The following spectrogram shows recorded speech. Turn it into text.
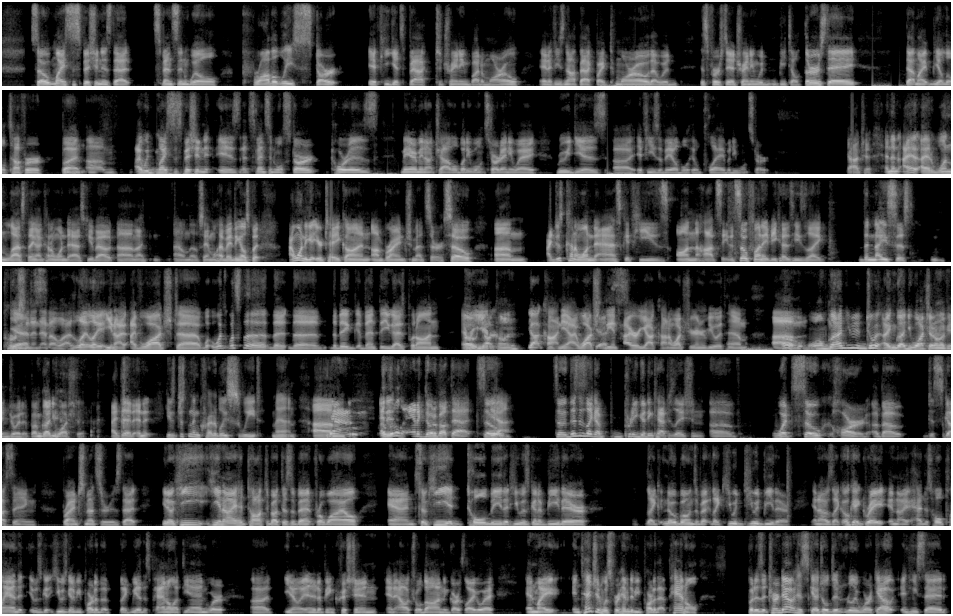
So my suspicion is that Svensson will probably start if he gets back to training by tomorrow. And if he's not back by tomorrow, that would his first day of training would be till Thursday. That might be a little tougher, but um, I would. My suspicion is that Svensson will start. Torres may or may not travel, but he won't start anyway. Ruidíaz, uh, if he's available, he'll play, but he won't start. Gotcha. And then I, I had one last thing I kind of wanted to ask you about. Um, I, I don't know if Sam will have anything else, but I wanted to get your take on on Brian Schmetzer. So um, I just kind of wanted to ask if he's on the hot seat. It's so funny because he's like the nicest person Yes. in MLS. Like, like you know, I, I've watched uh, what, what what's the the the the big event that you guys put on every oh, year? YachtCon? Yacht Con. Yeah, I watched the entire Yacht Con. I watched your interview with him. Um, oh, well, I'm glad you enjoyed. I'm glad you watched it. I don't know if you enjoyed it, but I'm glad you watched it. I did, and it, he's just an incredibly sweet man. Um, yeah, a it- little anecdote about that. So, yeah, so this is like a pretty good encapsulation of what's so hard about discussing Brian Schmetzer is that you know he he and I had talked about this event for a while, and so he had told me that he was going to be there, like no bones about like he would he would be there, and I was like okay great, and I had this whole plan that it was he was going to be part of the like we had this panel at the end where uh you know it ended up being Cristian and Alex Roldan and Garth Lagerwey and my intention was for him to be part of that panel but as it turned out his schedule didn't really work out and he said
